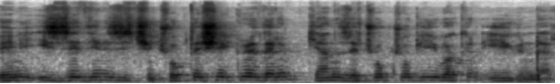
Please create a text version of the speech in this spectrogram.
Beni izlediğiniz için çok teşekkür ederim. Kendinize çok çok iyi bakın. İyi günler.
